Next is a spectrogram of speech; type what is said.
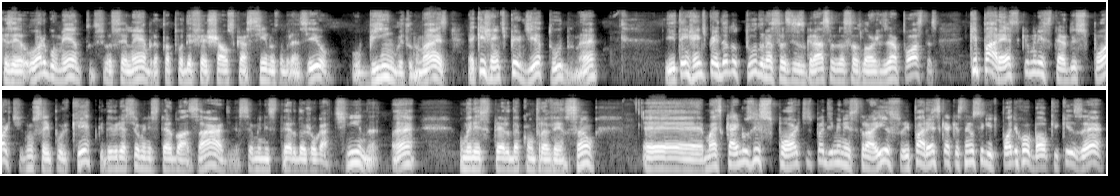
Quer dizer, o argumento, se você lembra, para poder fechar os cassinos no Brasil, o bingo e tudo mais, é que gente perdia tudo, né? E tem gente perdendo tudo nessas desgraças dessas lojas de apostas, que parece que o Ministério do Esporte, não sei porquê, porque deveria ser o Ministério do Azar, deveria ser o Ministério da Jogatina, né? o Ministério da Contravenção, é, mas cai nos esportes para administrar isso, e parece que a questão é o seguinte: pode roubar o que quiser,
